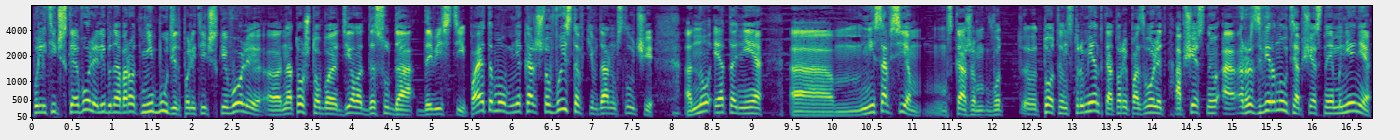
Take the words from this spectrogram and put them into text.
политическая воля, либо наоборот не будет политической воли э, на то, чтобы дело до суда довести. Поэтому мне кажется, что выставки в данном случае, э, ну, это не, э, не совсем, скажем, вот э, тот инструмент, который позволит общественную, э, развернуть общественное мнение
